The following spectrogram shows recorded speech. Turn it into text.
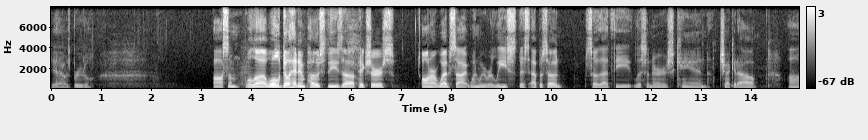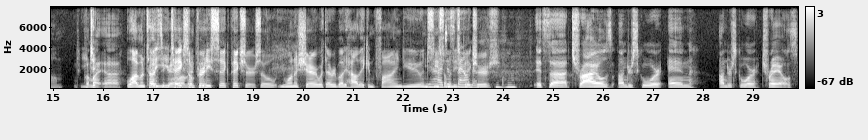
Yeah, it was brutal. Awesome. Well, uh, we'll go ahead and post these uh, pictures on our website when we release this episode so that the listeners can check it out. Um, Put ta- my uh, well, I'm going to tell you, you take some too. pretty sick pictures. So you want to share with everybody how they can find you and Yeah, see I some of just these found 'em. pictures. It's uh trials underscore n underscore trails.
